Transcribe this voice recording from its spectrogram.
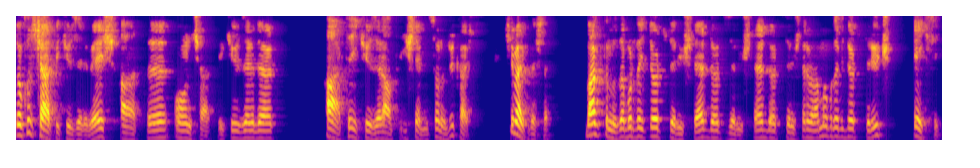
9 çarpı 2 üzeri 5 artı 10 çarpı 2 üzeri 4 artı 2 üzeri 6 işlemin sonucu kaçtır? Şimdi arkadaşlar baktığımızda burada 4 üzeri 3'ler, 4 üzeri 3'ler, 4 üzeri 3'ler var ama burada bir 4 üzeri 3 eksik.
